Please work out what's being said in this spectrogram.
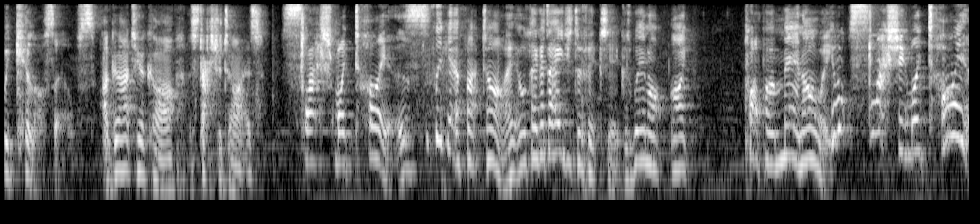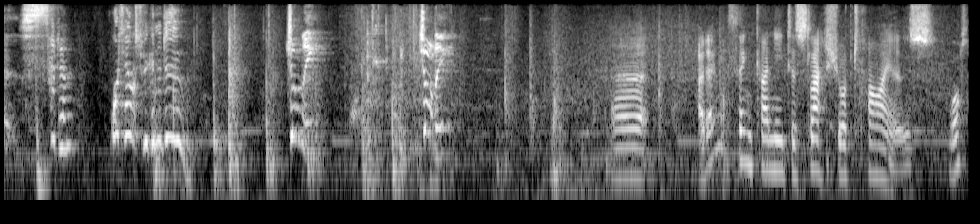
We kill ourselves. I'll go out to your car and slash your tyres. Slash my tyres. If we get a flat tyre, it'll take us ages to fix it, because we're not, like, proper men, are we? You're not slashing my tyres. Adam, what else are we going to do? Jonny! Jonny! Uh, I don't think I need to slash your tyres. What?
